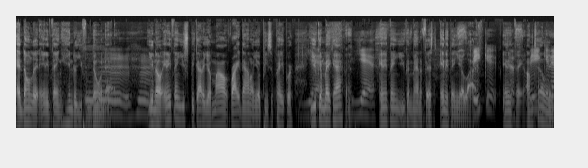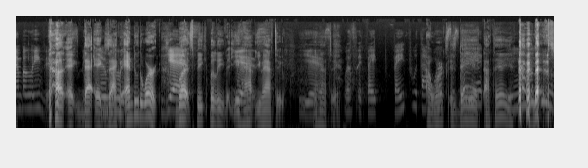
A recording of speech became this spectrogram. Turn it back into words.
And don't let anything hinder you from doing that. Mhm. You know, anything you speak out of your mouth, write down on your piece of paper, you can make happen. Yes. Anything you can manifest anything in your life. Speak it. Anything. I'm telling you. and believe it. That Speak it and exactly, and do the work. Yes. But speak, believe it. You have, you have to. yes. You have to. It faith? Faith without Our works, works is dead. I tell you. Mhm. that is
